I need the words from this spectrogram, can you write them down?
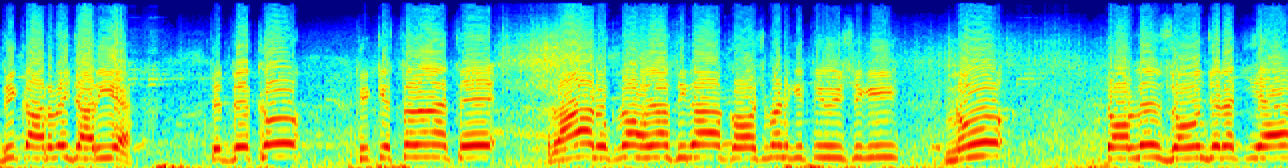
ਦੀ ਕਾਰਵਾਈ ਜਾਰੀ ਹੈ। ਤੇ ਦੇਖੋ ਕਿ ਕਿਸ ਤਰ੍ਹਾਂ ਇੱਥੇ ਰਾਹ ਰੁਕਦਾ ਹੋਇਆ ਸੀਗਾ ਅਕਰੋਚਮੈਂਟ ਕੀਤੀ ਹੋਈ ਸੀਗੀ। ਨੋ ਟੋਲਰੈਂਸ ਜ਼ੋਨ ਜਿਹੜਾ ਕੀ ਹੈ,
